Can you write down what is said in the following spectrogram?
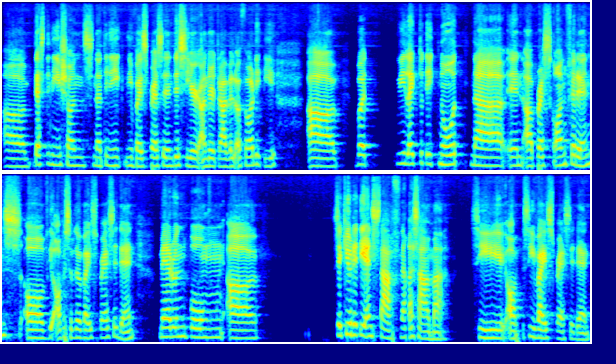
uh, destinations na tinik ni Vice President this year under Travel Authority. Uh, but we like to take note na in a press conference of the Office of the Vice President, meron pong uh, security and staff na kasama si, of- si Vice President.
